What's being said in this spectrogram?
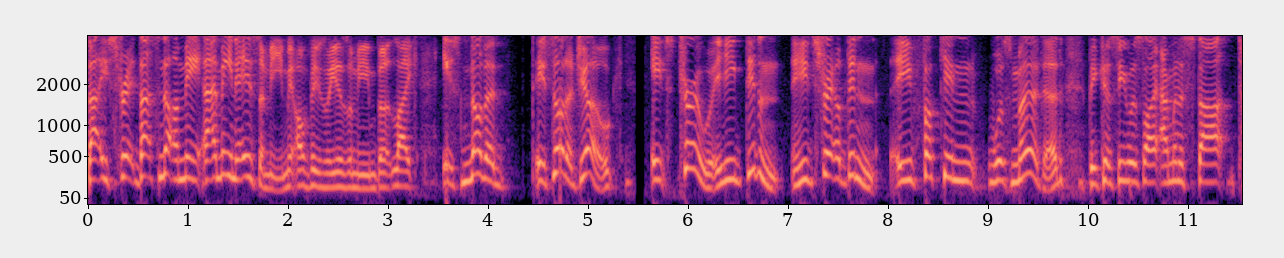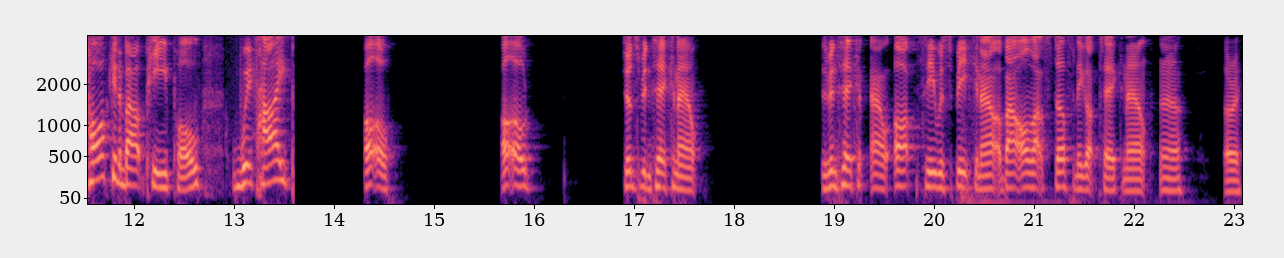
That is straight. That's not a meme. I mean, it is a meme. It obviously is a meme, but like, it's not a. It's not a joke. It's true. He didn't. He straight up didn't. He fucking was murdered because he was like, I'm gonna start talking about people with high. Uh oh. Uh oh. Judd's been taken out. He's been taken out. Oh, see, he was speaking out about all that stuff and he got taken out. Yeah, sorry.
